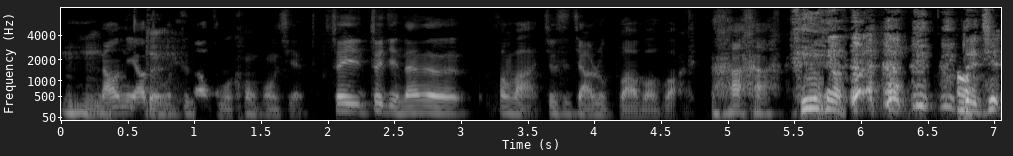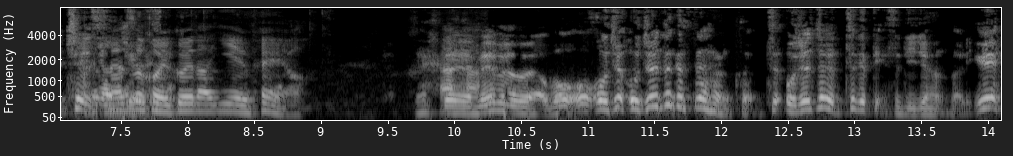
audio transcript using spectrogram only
嗯，然后你要怎么知道怎么控风险？所以最简单的方法就是加入 blah blah blah，哈 哈，对，确确实，还是回归到业配哦，对，没有没有没有，我我我觉得我觉得这个是很合，这我觉得这个这个点是的确很合理，因为。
